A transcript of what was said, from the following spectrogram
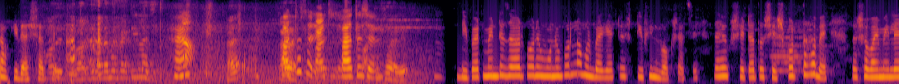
রকিদার সাথে হ্যাঁ। ডিপার্টমেন্টে যাওয়ার পরে মনে পড়ল আমার ব্যাগে একটা টিফিন বক্স আছে। যাই হোক সেটা তো শেষ করতে হবে। তো সবাই মিলে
